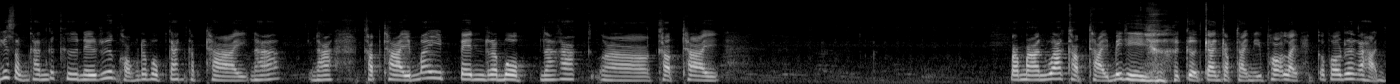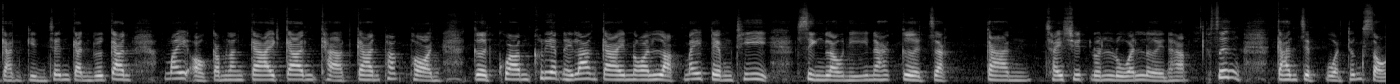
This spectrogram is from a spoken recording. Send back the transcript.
ที่สำคัญก็คือในเรื่องของระบบการขับถ่ายนะนะขับถ่ายไม่เป็นระบบนะคะขับถ่าย ประมาณว่าขับถ่ายไม่ดี เกิดการขับถ่ายนี้เพราะอะไร ก็เพราะเรื่องอาหารการกินเช่นกัน หรือการไม่ออกกำลังกาย การขาดการพักผ่อน เกิดความเครียดในร่างกายนอนหลับไม่เต็มที่สิ่งเหล่านี้นะเกิดจากการใช้ชีวิตล้วนๆเลยนะคะซึ่งการเจ็บปวดทั้งสอง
